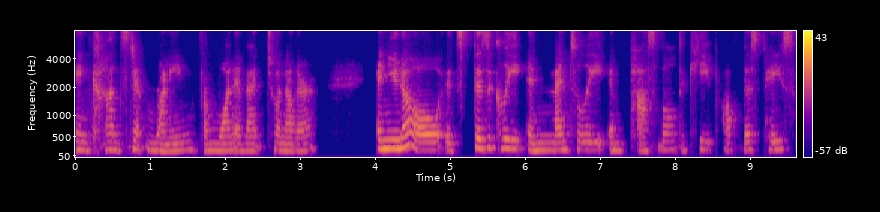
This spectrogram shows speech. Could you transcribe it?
and constant running from one event to another. And you know, it's physically and mentally impossible to keep up this pace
